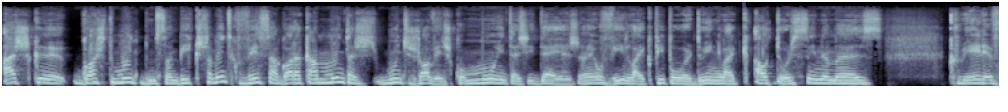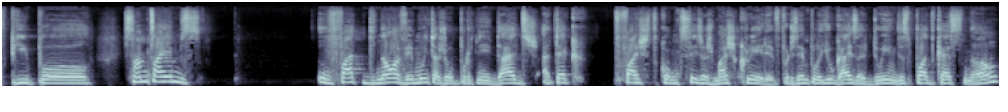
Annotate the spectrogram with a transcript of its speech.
Acho que gosto muito de Moçambique, justamente que vê-se agora que há muitas, muitos jovens com muitas ideias. Né? Eu vi, like, people were doing, like, outdoor cinemas, creative people. Sometimes, o fato de não haver muitas oportunidades até que faz com que sejas mais creative. For example, you guys are doing this podcast now.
